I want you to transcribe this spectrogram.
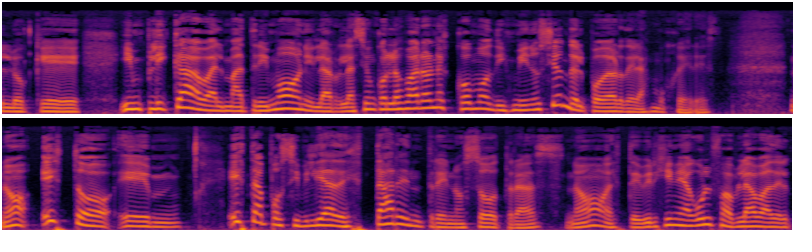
lo que implicaba el matrimonio y la relación con los varones como disminución del poder de las mujeres. ¿No? Esto, eh, esta posibilidad de estar entre nosotras, ¿no? Este, Virginia Woolf hablaba del,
